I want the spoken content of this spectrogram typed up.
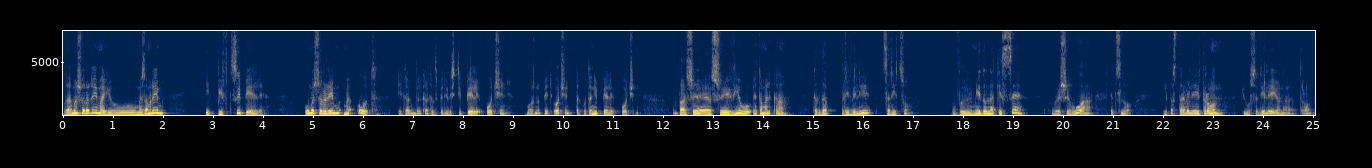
Вамашарарим аю мезамрим, и певцы пели. Умашарарим меот, и как бы, как это перевести, пели очень. Можно петь очень, так вот они пели очень. Башер Шевиу – это малька, когда привели царицу. В Мидуля Кисе, в Шивуа Эцло, и поставили ей трон, и усадили ее на трон.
